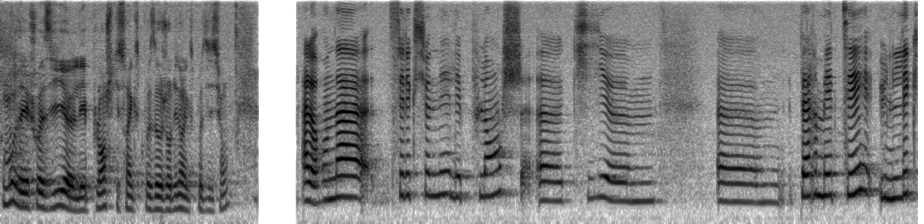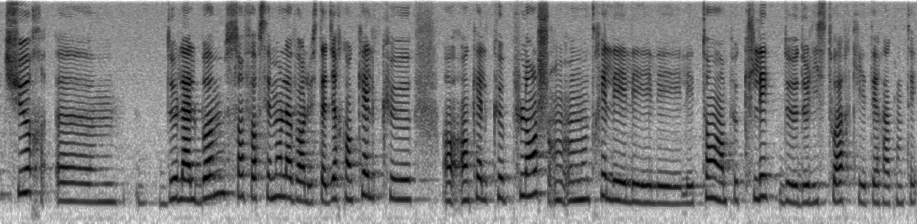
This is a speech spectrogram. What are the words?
Comment vous avez choisi euh, les planches qui sont exposées aujourd'hui dans l'exposition? Alors, on a sélectionné les planches euh, qui. Euh, euh, permettait une lecture euh, de l'album sans forcément l'avoir lu. C'est-à-dire qu'en quelques, en, quelques planches, on, on montrait les, les, les, les, temps un peu clés de, de l'histoire qui était racontée,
